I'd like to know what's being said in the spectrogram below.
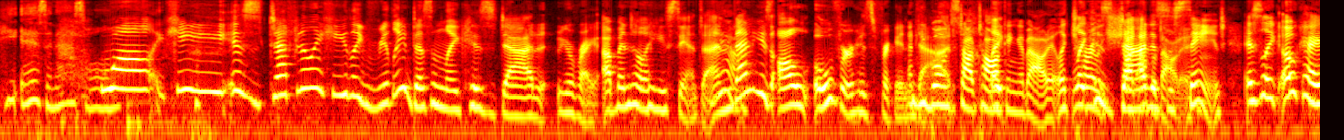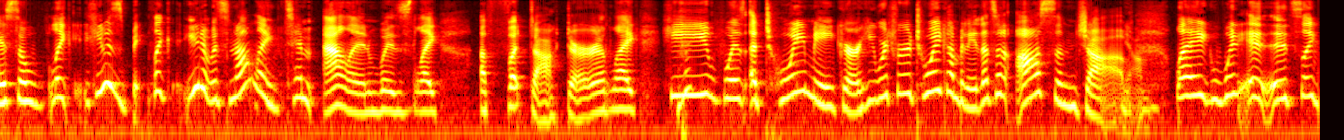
He is an asshole. Well, he is definitely he like really doesn't like his dad. You're right. Up until he's Santa, and Yeah. then he's all over his freaking and dad. he won't stop Like- talking about it. Like, like his dad is a it. saint. It's like okay, so like he was like you know, it's not like Tim Allen was like a foot doctor. Like he was a toy maker. He worked for a toy company. That's an awesome job. Yeah. Like what? It, it's like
